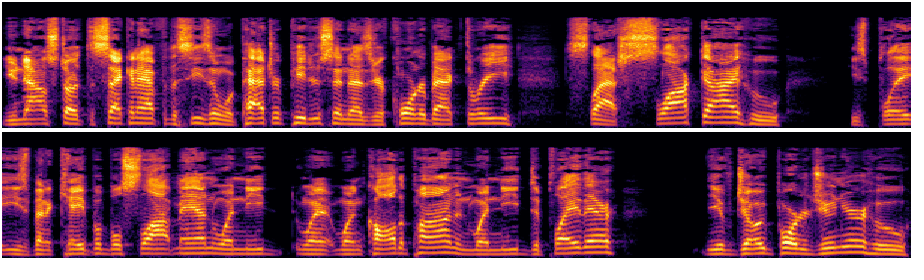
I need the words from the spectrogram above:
You now start the second half of the season with Patrick Peterson as your cornerback three slash slot guy who he's play he's been a capable slot man when need when when called upon and when need to play there. You have Joey Porter Jr., who,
